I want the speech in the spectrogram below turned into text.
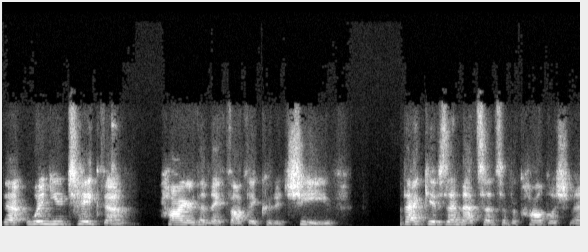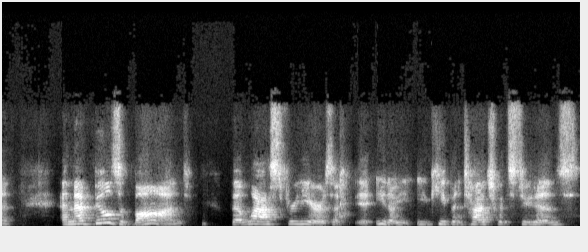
that when you take them higher than they thought they could achieve that gives them that sense of accomplishment. And that builds a bond that lasts for years. You know you keep in touch with students.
